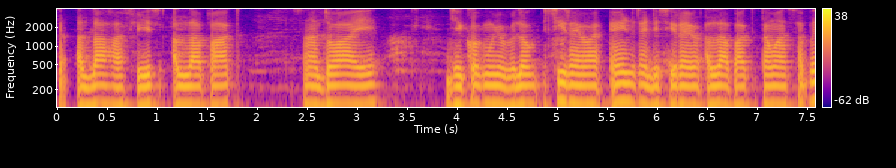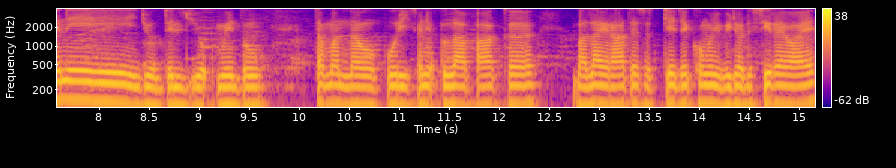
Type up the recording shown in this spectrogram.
त अलाह हाफ़िज़ अलाह पाक सां दुआ आहे जेको बि मुंहिंजो व्लॉग ॾिसी रहियो आहे एंड ताईं ॾिसी रहियो आहे अलाह पाक तव्हां सभिनी जूं दिलि जूं उमेदूं तमन्नाऊं पूरी कनि अलाह पाक, भलाई राति जो सदके जेको मुंहिंजी वीडियो ॾिसी रहियो आहे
